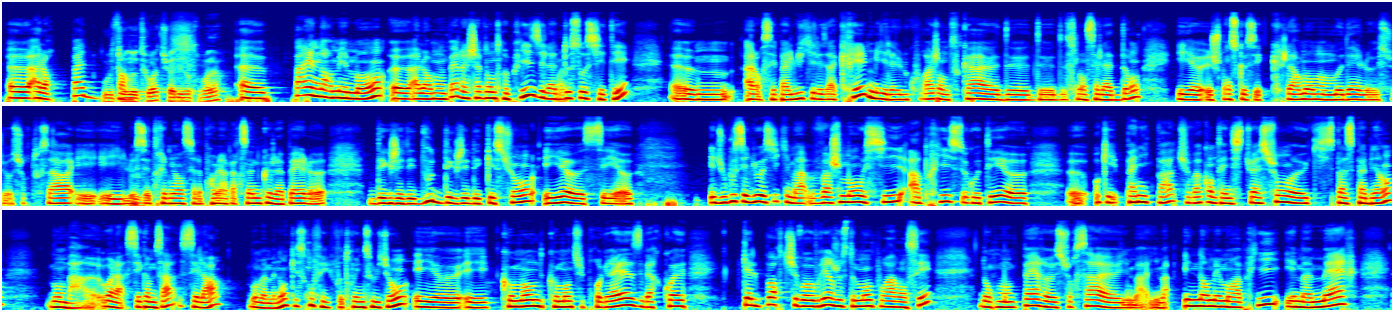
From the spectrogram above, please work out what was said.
Euh, alors, pas, Ou enfin, autour de toi, tu as des entrepreneurs? Euh, pas énormément. Euh, alors, mon père est chef d'entreprise, il a Ouais. deux sociétés. Euh, alors, c'est pas lui qui les a créées, mais il a eu le courage, en tout cas, euh, de, de, de se lancer là-dedans. Et, euh, et je pense que c'est clairement mon modèle sur, sur tout ça. Et, et il le Mm. sait très bien. C'est la première personne que j'appelle dès que j'ai des doutes, dès que j'ai des questions. Et c'est. et du coup, c'est lui aussi qui m'a vachement aussi appris ce côté, euh, euh, ok, panique pas, tu vois, quand tu as une situation euh, qui se passe pas bien, bon bah voilà, c'est comme ça, c'est là. Bon bah maintenant, qu'est-ce qu'on fait? Il faut trouver une solution et, euh, et comment, comment tu progresses, vers quoi, quelle porte tu vas ouvrir justement pour avancer? Donc mon père, euh, sur ça, euh, il m'a énormément appris et ma mère,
